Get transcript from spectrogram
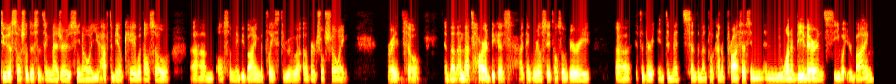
do the social distancing measures. You know, you have to be okay with also um, also maybe buying the place through a, a virtual showing, right? So and that and that's hard because I think real estate's also very uh, it's a very intimate, sentimental kind of process, and, and you want to be there and see what you're buying.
